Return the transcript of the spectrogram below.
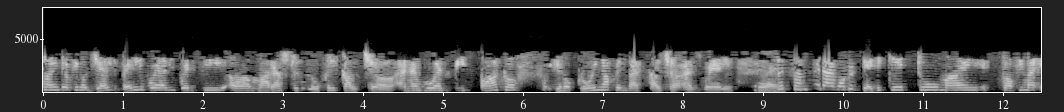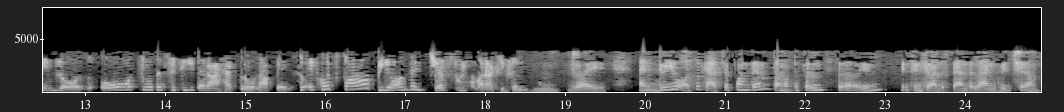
kind of, you know, gelled very well with the uh, Maharashtrian local culture and who has been part of, you know, growing up in that culture as well. Right. So it's something that I want to dedicate to my, probably my in-laws or to the city that I have grown up in. So it goes far beyond than just doing a Marathi film. Mm, right. And do you also catch up on them? Some of the films, uh, you know, since you understand the language. Um,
